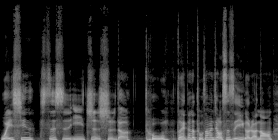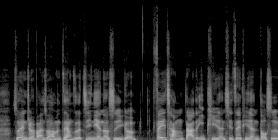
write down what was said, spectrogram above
维新四十一志士的图，对，那个图上面就有四十一个人哦，所以你就会发现说他们这样子的纪念呢是一个。非常大的一批人，其实这批人都是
